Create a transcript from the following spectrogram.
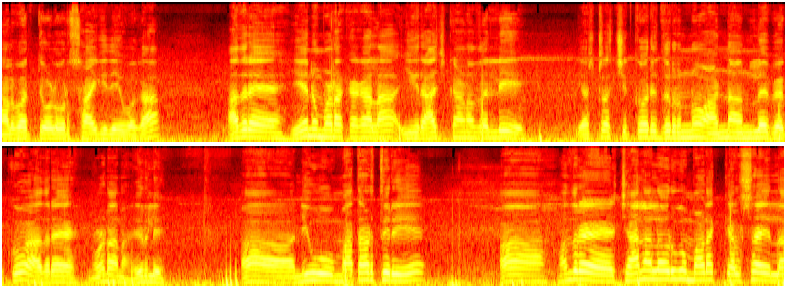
ನಲವತ್ತೇಳು ವರ್ಷ ಆಗಿದೆ ಇವಾಗ. ಆದರೆ ಏನು ಮಾಡೋಕ್ಕಾಗಲ್ಲ, ಈ ರಾಜಕಾರಣದಲ್ಲಿ ಎಷ್ಟೋ ಚಿಕ್ಕವರಿದ್ರೂ ಅಣ್ಣ ಅನ್ನಲೇಬೇಕು. ಆದರೆ ನೋಡೋಣ, ಇರಲಿ. ನೀವು ಮಾತಾಡ್ತೀರಿ ಅಂದರೆ ಚಾನಲ್ ಅವ್ರಿಗೂ ಮಾಡೋಕ್ಕೆ ಕೆಲಸ ಇಲ್ಲ.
